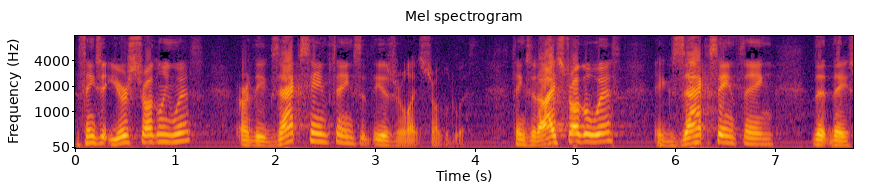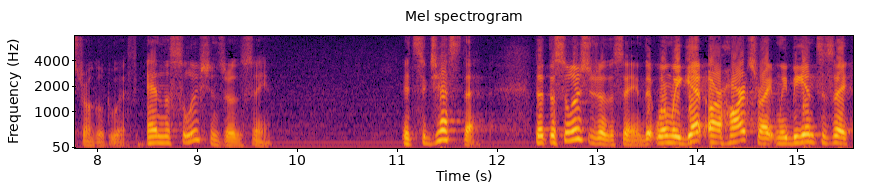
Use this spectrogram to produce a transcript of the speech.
The things that you're struggling with are the exact same things that the Israelites struggled with. Things that I struggle with, exact same thing that they struggled with. And the solutions are the same. It suggests that. That the solutions are the same. That when we get our hearts right and we begin to say,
